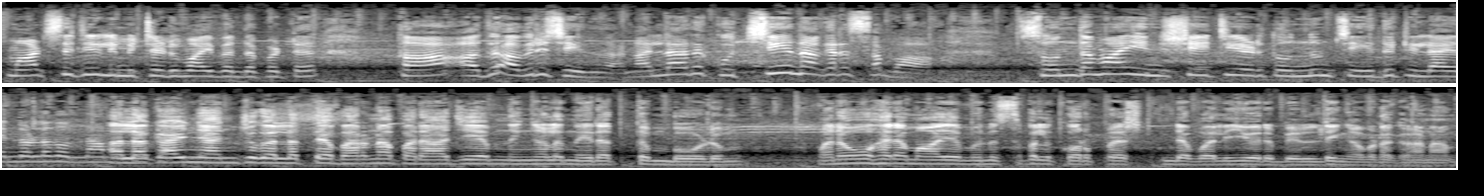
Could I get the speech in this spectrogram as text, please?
സ്മാർട്ട് സിറ്റി ലിമിറ്റഡുമായി ബന്ധപ്പെട്ട് അത് അവർ ചെയ്തതാണ്. അല്ലാതെ കൊച്ചി നഗരസഭ സ്വന്തമായി ഇനിഷ്യേറ്റീവ് എടുത്ത് ഒന്നും ചെയ്തിട്ടില്ല എന്നുള്ളത് അല്ല കഴിഞ്ഞ അഞ്ചു കൊല്ലത്തെ ഭരണ പരാജയം നിങ്ങൾ നിരത്തുമ്പോഴും മനോഹരമായ മുനിസിപ്പൽ കോർപ്പറേഷന്റെ വലിയൊരു ബിൽഡിംഗ് അവിടെ കാണാം.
